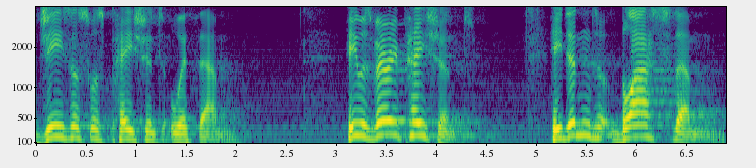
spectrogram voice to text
Jesus was patient with them. He was very patient. He didn't blast them.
